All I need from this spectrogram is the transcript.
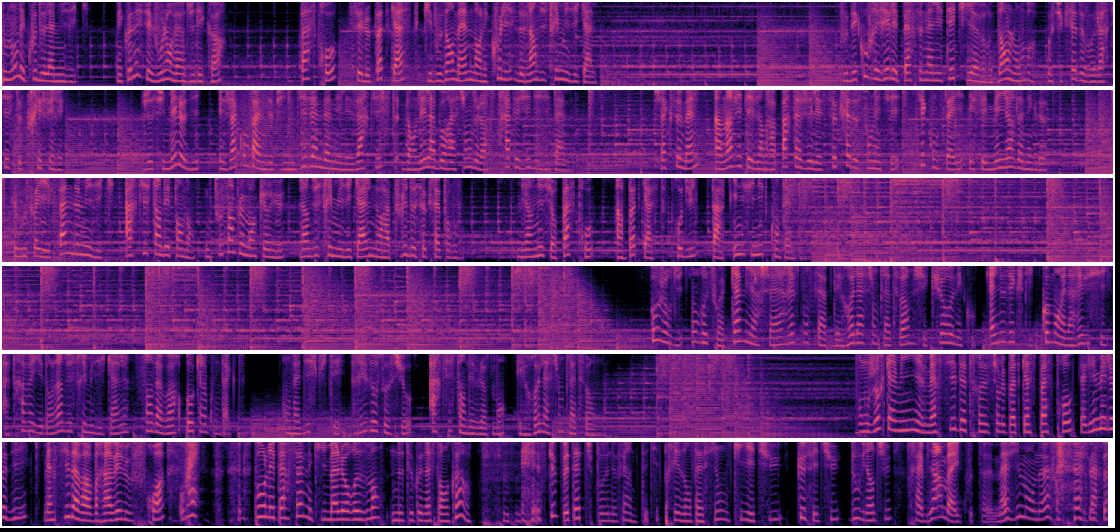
Tout le monde écoute de la musique, mais connaissez-vous l'envers du décor? Passe Pro, c'est le podcast qui vous emmène dans les coulisses de l'industrie musicale. Vous découvrirez les personnalités qui œuvrent dans l'ombre au succès de vos artistes préférés. Je suis Mélodie et j'accompagne depuis une dizaine d'années les artistes dans l'élaboration de leur stratégie digitale. Chaque semaine, un invité viendra partager les secrets de son métier, ses conseils et ses meilleures anecdotes. Que vous soyez fan de musique, artiste indépendant ou tout simplement curieux, l'industrie musicale n'aura plus de secrets pour vous. Bienvenue sur Passe Pro, un podcast produit par Infinite Content. Aujourd'hui, on reçoit Camille Archer, responsable des relations plateformes chez Curoneco. Elle nous explique comment elle a réussi à travailler dans l'industrie musicale sans avoir aucun contact. On a discuté réseaux sociaux, artistes en développement et relations plateformes. Bonjour Camille, merci d'être sur le podcast Passe Pro. Salut Mélodie. Merci d'avoir bravé le froid. Ouais. Pour les personnes qui malheureusement ne te connaissent pas encore, est-ce que peut-être tu peux nous faire une petite présentation? Qui es-tu? Que fais-tu? D'où viens-tu? Très bien, bah écoute, euh, ma vie, mon œuvre. c'est ça.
